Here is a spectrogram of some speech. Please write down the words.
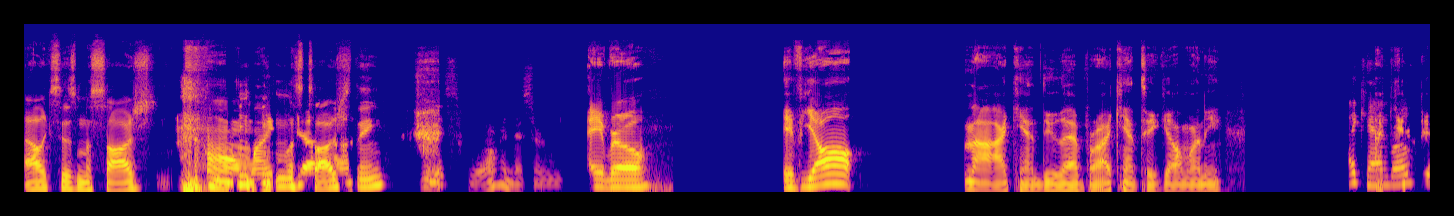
Alex's massage oh my. massage thing, it's warm in this room. Hey, bro. If y'all, nah, I can't do that, bro. I can't take y'all money. I I can, bro. can't do.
